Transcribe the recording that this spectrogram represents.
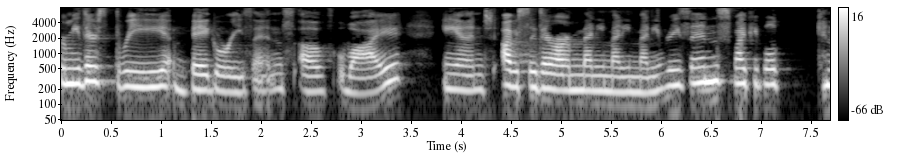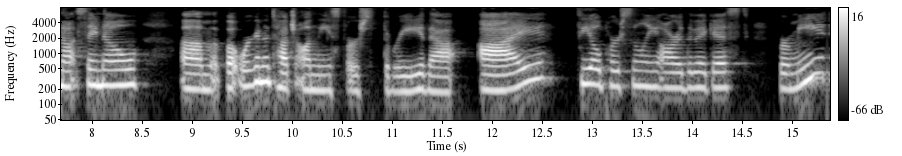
For me, there's three big reasons of why. And obviously, there are many, many, many reasons why people cannot say no. Um, but we're going to touch on these first three that I feel personally are the biggest for me,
